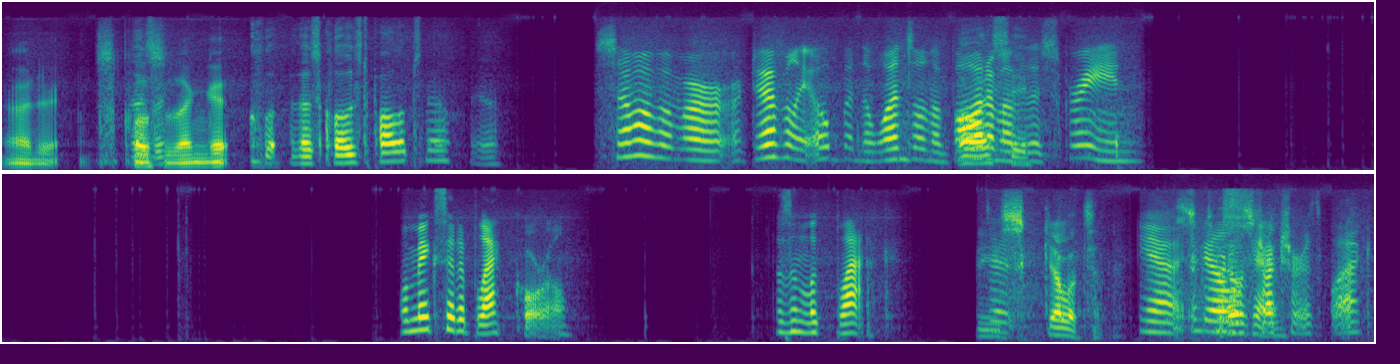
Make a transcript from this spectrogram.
roger, as close it? as I can get. Clo are those closed polyps now? Yeah. Some of them are, are definitely open, the ones on the Oh, bottom see. of the screen. What makes it a black coral? Doesn't look black. The The- skeleton. Yeah, Skeleton. internal Okay. structure is black.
